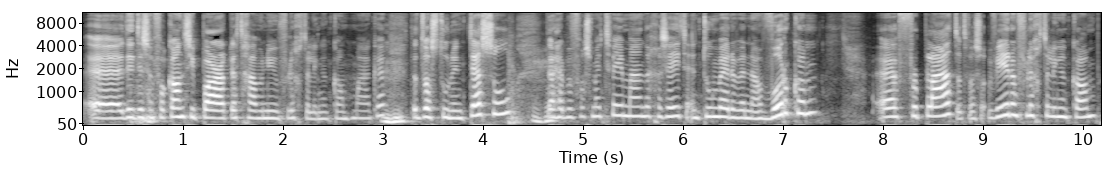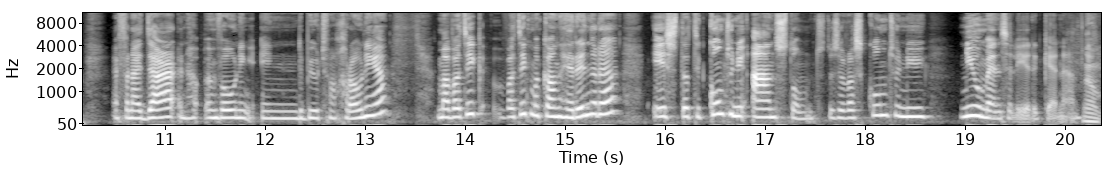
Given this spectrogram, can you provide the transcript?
Eh, dit is een vakantiepark. Dat gaan we nu een vluchtelingenkamp maken. Mhm. Dat was toen in Texel. Daar hebben we volgens mij twee maanden gezeten. En toen werden we naar Workum eh, verplaatst. Dat was weer een vluchtelingenkamp. En vanuit daar een, een woning in de buurt van Groningen. Maar wat ik, wat ik me kan herinneren, is dat ik continu aanstond. Dus er was continu nieuwe mensen leren kennen. Ja.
